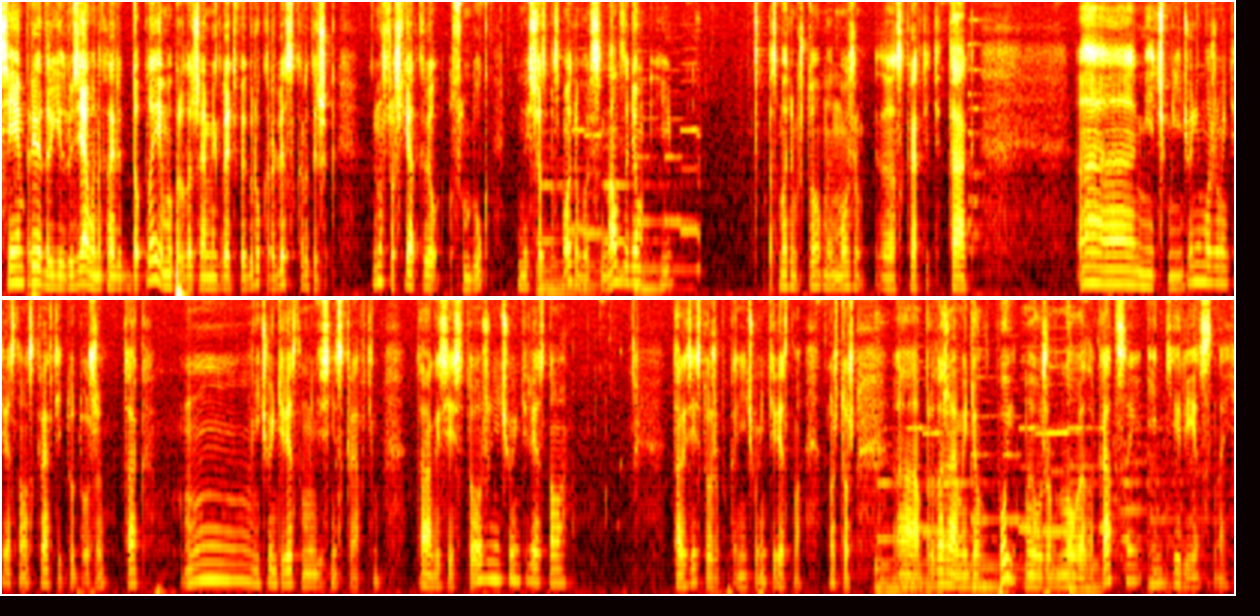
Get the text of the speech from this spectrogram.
Всем привет, дорогие друзья, вы на канале Dudaplay, и мы продолжаем играть в игру Королевство Коротышек. Ну что ж, я открыл сундук, мы сейчас посмотрим, в арсенал зайдем и посмотрим, что мы можем э, скрафтить. Так, а, меч, мы ничего не можем интересного скрафтить, тут уже, так, М -м, ничего интересного мы здесь не скрафтим. Так, здесь тоже ничего интересного. Так, здесь тоже пока ничего интересного. Ну что ж, а, продолжаем, идем в бой. Мы уже в новой локации интересной.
